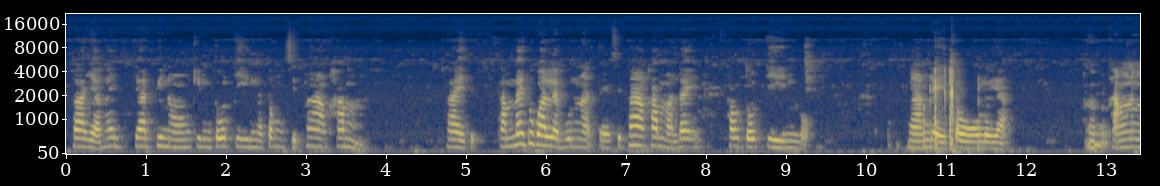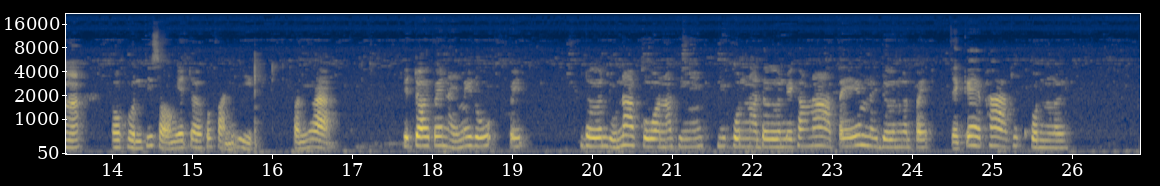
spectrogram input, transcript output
ถ้าอยากให้ญาติพี่น้องกินโต๊ะจีนนะต้องสิบห้าค่ำใช่ทำได้ทุกวันแหละบุญน่ะ แต่สิบห้าค่ำอะได้เข้าโต๊ะจีนบอก งานใหญ่โตเลยอะครั้งหนึ่งนะ พอคนที่สองยายจอยก็ฝันอีก ฝันว่ายายจอยไปไหนไม่รู้ไปเดินอยู่น่ากลัวนะทีนี้มีคนนะเดินไปข้างหน้าเต็มเลยเดินกันไป แต่แก้ผ้าทุกคนเลย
